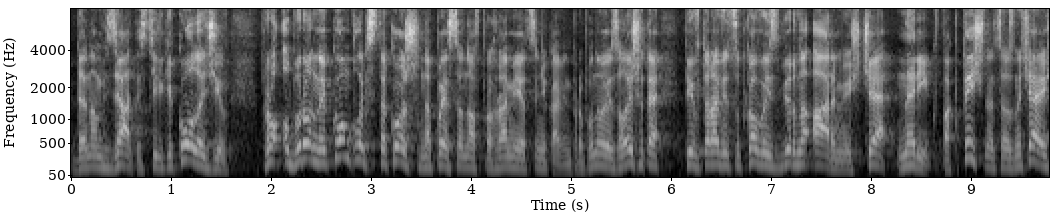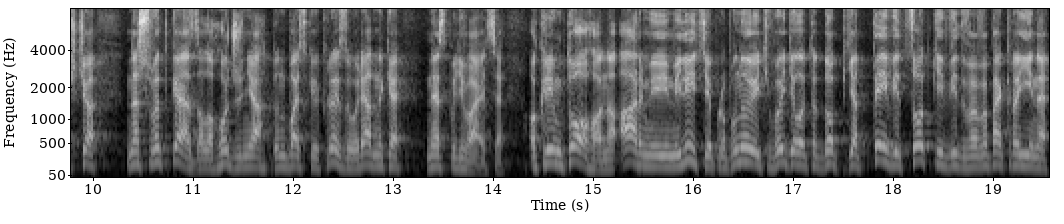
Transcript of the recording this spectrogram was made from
де нам взяти стільки коледжів. Про оборонний комплекс також написано в програмі Яценюка. Він пропонує залишити півтора відсотковий збір на армію ще на рік. Фактично, це означає, що на швидке залагодження донбаської кризи урядники не сподіваються. Окрім того, на армію і міліцію пропонують виділити до 5% від ВВП країни.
